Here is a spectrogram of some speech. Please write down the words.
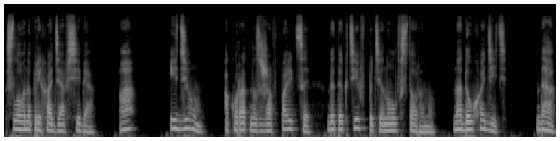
словно приходя в себя. «А? Идём!» Аккуратно сжав пальцы, детектив потянул в сторону. «Надо уходить». «Да».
